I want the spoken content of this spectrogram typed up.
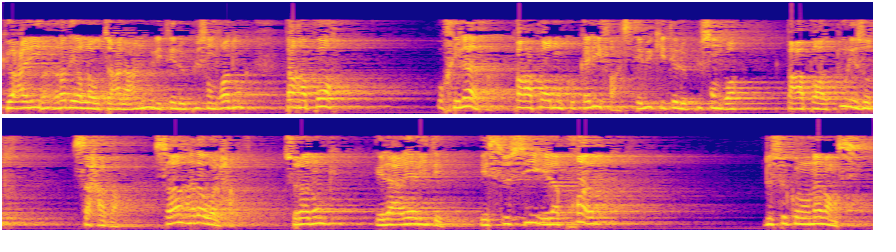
que Ali radiallahu ta'ala anhu il était le plus en droit donc par rapport au khilaf par rapport donc au calife c'était lui qui était le plus en droit par rapport à tous les autres sahaba. Ça cela donc est la réalité. Et ceci est la preuve de ce que l'on avance.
